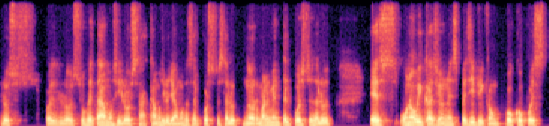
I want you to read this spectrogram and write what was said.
los, pues los sujetamos y los sacamos y los llevamos hacia el puesto de salud. Normalmente el puesto de salud es una ubicación específica, un poco pues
